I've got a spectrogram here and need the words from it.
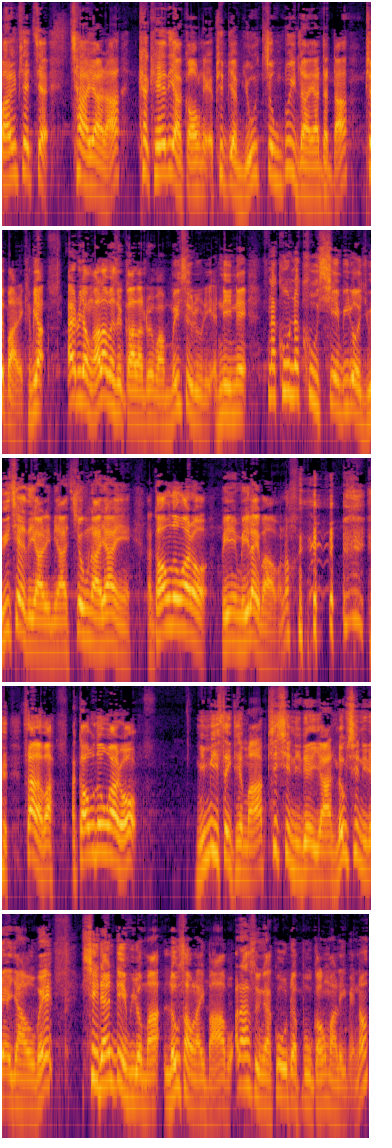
ပိုင်းဖြတ်ချက်ချရတာခက်ခဲစရာကောင်းတဲ့အဖြစ်အပျက်မျိုးကြုံတွေ့လာရတတ်တာဖြစ်ပါတယ်ခင်ဗျအဲ့ဒီတော့9လပိုင်းဆိုကာလာတွဲမှာမိတ်ဆွေတို့တွေအနေနဲ့နှစ်ခုနှစ်ခုရှင်ပြီးတော့ရွေးချယ်စရာတွေများကြုံလာရရင်အကောင်းဆုံးကတော့ဘေးရင်မေးလိုက်ပါပါနော်စတာပါအကောင်းဆုံးကတော့ မိမိစိတ်ထဲမှာဖြစ်ရှင်နေတဲ့အရာလှုပ်ရှင်နေတဲ့အရာကိုပဲရှေ့တန်းတင်ပြီးတော့မှလှုပ်ဆောင်လိုက်ပါပေါ့အဲ့ဒါဆိုရင်ကကိုယ့်အတွက်ပိုကောင်းပါလိမ့်မယ်နော်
